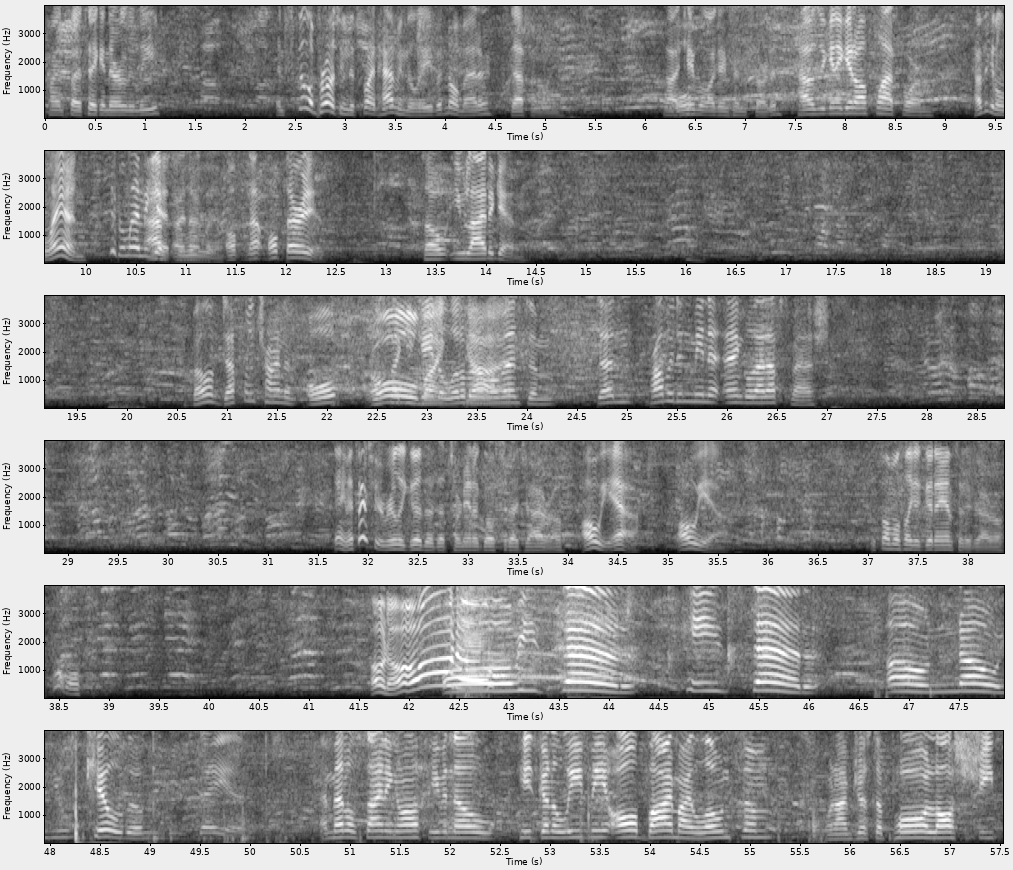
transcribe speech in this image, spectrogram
Hindsight taking the early lead. And still approaching despite having the lead, but no matter. Definitely. All right, Oh. cable lock game started. How's he going to get off platform? How's he going to land? He doesn't land again. Absolutely. Oh, no, oh, there it is. So you lied again. Cabello definitely trying to. Oh, looks Oh like he oh gained a little God. bit of momentum. Didn't probably didn't mean to angle that F smash. Dang, that's actually really good that the tornado goes to that gyro. Oh yeah, oh yeah. It's almost like a good answer to gyro. Almost. Oh no! Oh, Oh, he's dead. He's dead. Oh no, you killed him. Damn. And Metal signing off, even though he's gonna leave me all by my lonesome when I'm just a poor lost sheep.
